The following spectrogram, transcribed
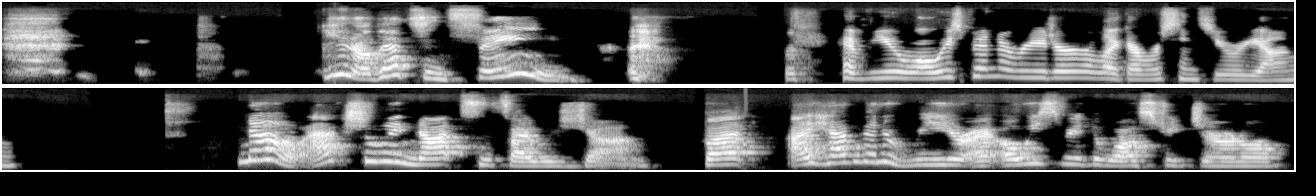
you know, that's insane. Have you always been a reader, like ever since you were young? No, actually, not since I was young. But I have been a reader. I always read the Wall Street Journal.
